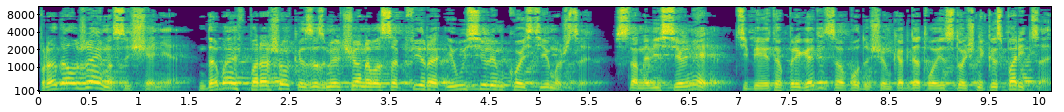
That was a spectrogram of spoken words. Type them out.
Продолжай насыщение. Добавь порошок из измельченного сапфира и усилим кости и мышцы. Становись сильнее. Тебе это пригодится в будущем, когда твой источник испарится».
